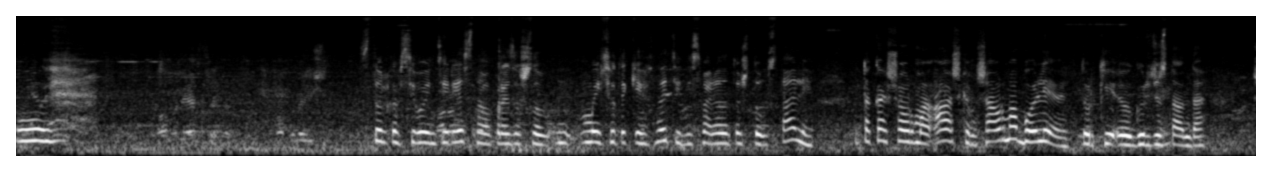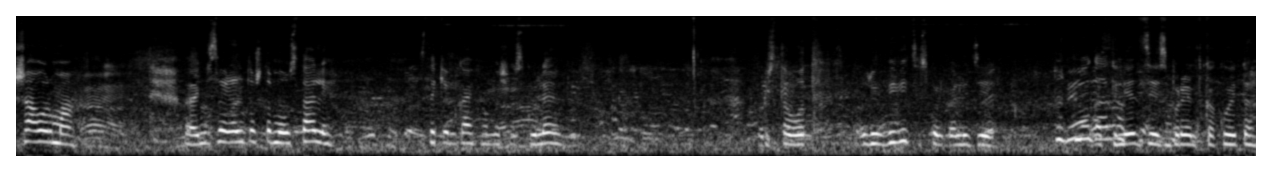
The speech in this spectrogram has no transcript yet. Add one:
Ой. Столько всего интересного произошло. Мы все-таки, знаете, несмотря на то, что устали, ну, такая шаурма. Ашкам, шаурма более Турки, э, Гюрджистанда. Шаурма. Э, Несмотря на то, что мы устали, с таким кайфом мы сейчас гуляем. Просто вот, видите, сколько людей? Тут много Атлет русских. здесь бренд какой-то.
